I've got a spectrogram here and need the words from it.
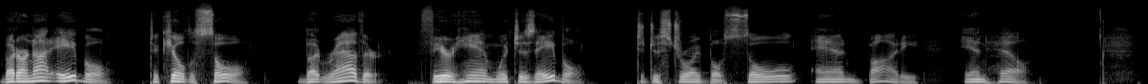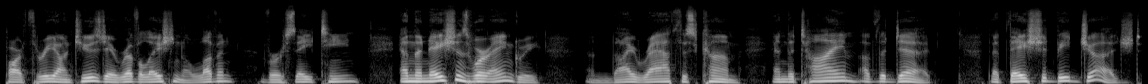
but are not able to kill the soul, but rather fear him which is able to destroy both soul and body in hell. Part 3 on Tuesday, Revelation 11, verse 18. And the nations were angry, and thy wrath is come, and the time of the dead, that they should be judged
